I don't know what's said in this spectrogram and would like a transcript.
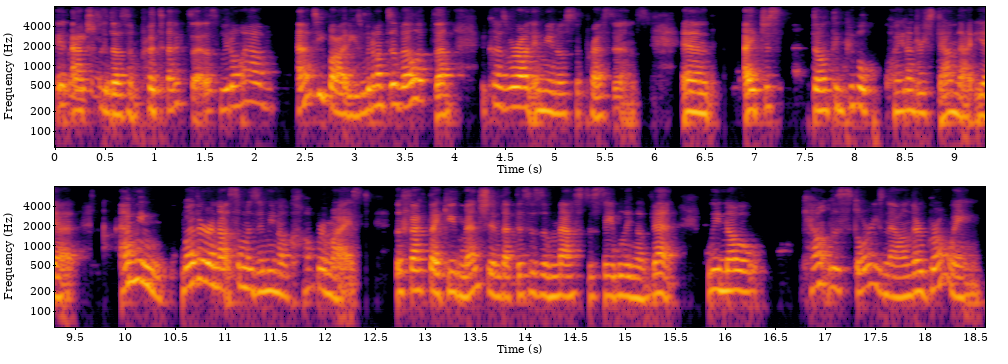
It right. actually doesn't protect us. We don't have antibodies. We don't develop them because we're on immunosuppressants. And I just don't think people quite understand that yet. I mean, whether or not someone's immunocompromised, the fact, like you mentioned, that this is a mass disabling event, we know countless stories now, and they're growing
